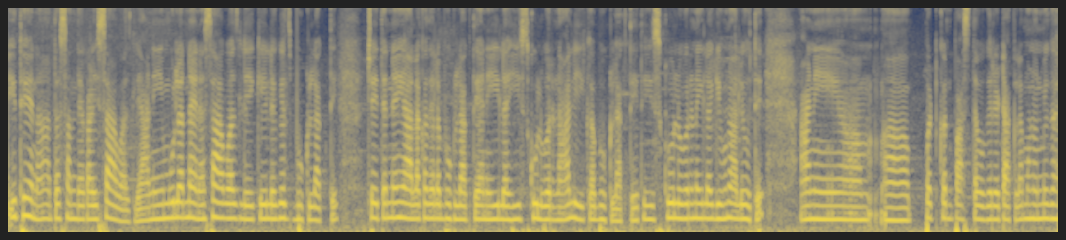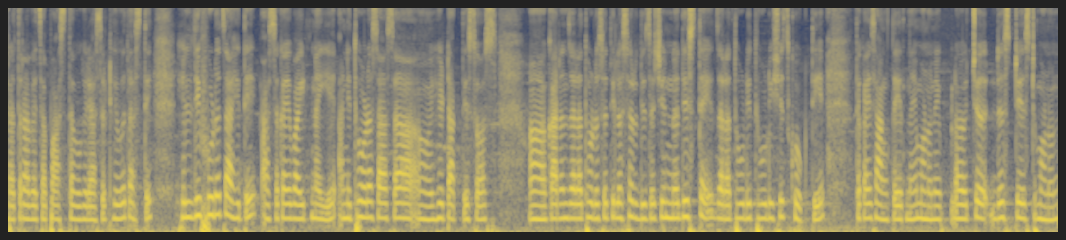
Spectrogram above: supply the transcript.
इथे ना आता संध्याकाळी सहा वाजले आणि मुलांना आहे ना सहा वाजले की लगेच भूक लागते. चैतन्यही आला का त्याला भूक लागते आणि हिला ही स्कूलवरनं आली का भूक लागते. ते ही स्कूलवरनं हिला घेऊन आले होते आणि पटकन पास्ता वगैरे टाकला. म्हणून मी घरात रव्याचा पास्ता वगैरे असं ठेवत असते. हेल्दी फूडच आहे ते असं काही वाईट नाही आहे आणि थोडासा असा हे टाकते सॉस कारण जरा थोडंसं तिला सर्दीचं चिन्ह दिसतंय. जरा थोडी थोडीशीच खोकते तर काही सांगता येत नाही. म्हणून एक च जस्ट टेस्ट म्हणून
